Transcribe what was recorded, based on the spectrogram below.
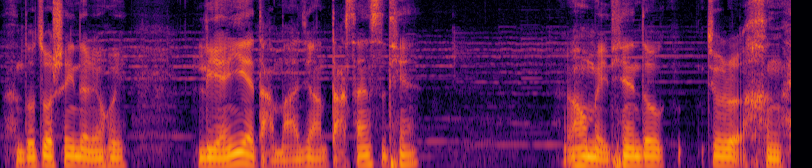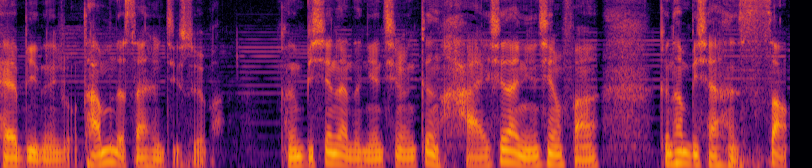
很多做生意的人会连夜打麻将，打三四天，然后每天都就是很 happy 的那种。他们的三十几岁吧，可能比现在的年轻人更嗨。现在年轻人反而跟他们比起来很丧。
